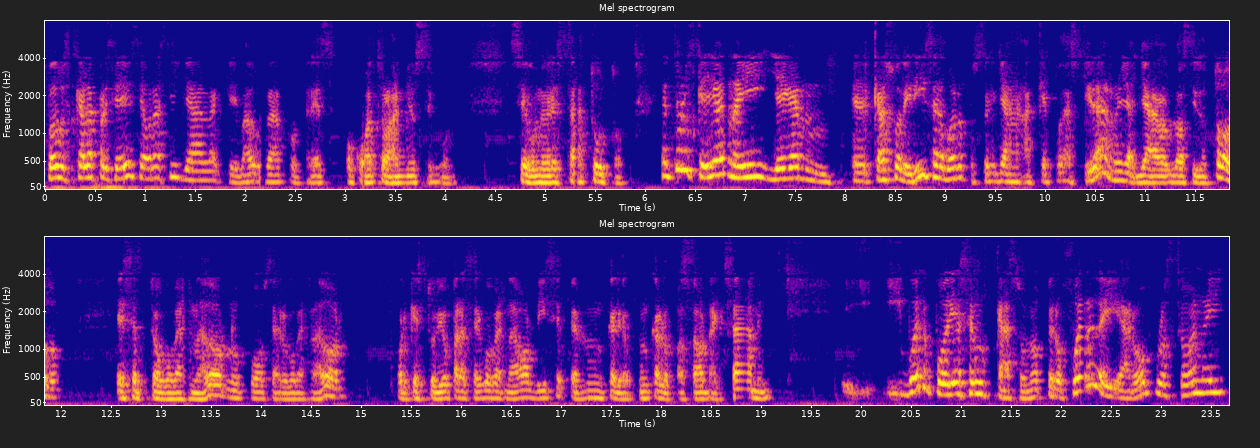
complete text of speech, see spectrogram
pueda buscar la presidencia, ahora sí ya la que va a durar por tres o cuatro años según, según el estatuto. Entonces los que llegan ahí, llegan, el caso de Iriza, bueno, pues ya a qué puede aspirar, ¿no? ya, ya lo ha sido todo, excepto gobernador, no puedo ser gobernador porque estudió para ser gobernador, dice, pero nunca, nunca lo pasaron a examen. Y, bueno, podría ser un caso, ¿no? Pero fuera de Aarón, los que van ahí,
